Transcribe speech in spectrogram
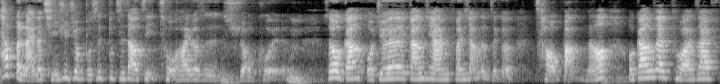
他本来的情绪就不是不知道自己错，他就是羞愧了。嗯。所以我刚我觉得刚刚静安分享的这个超棒，然后我刚刚在突然在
